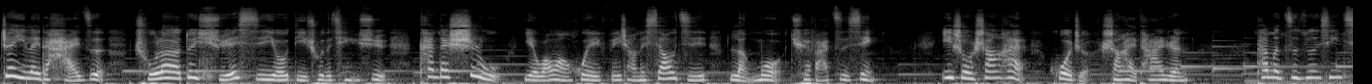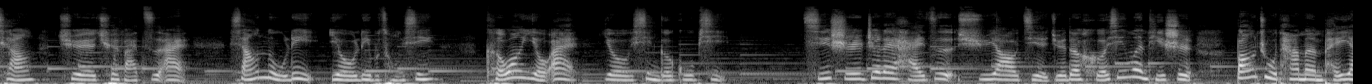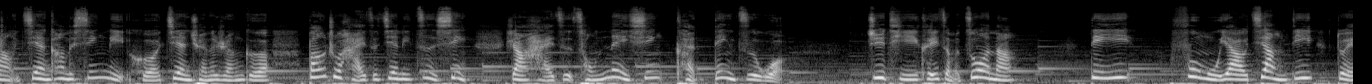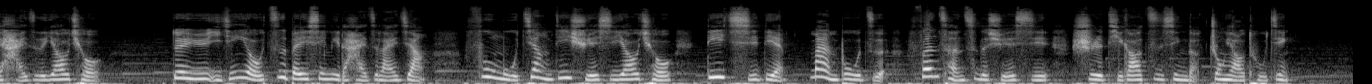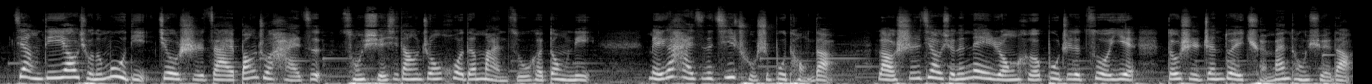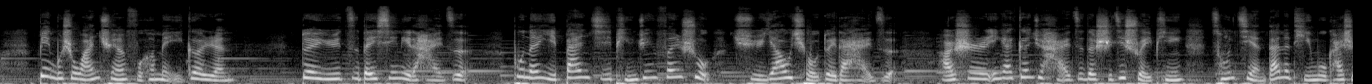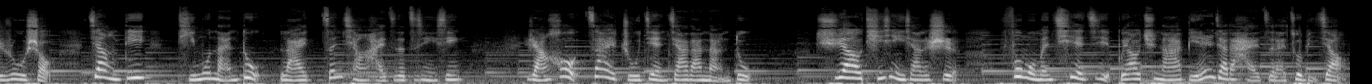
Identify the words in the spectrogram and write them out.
这一类的孩子，除了对学习有抵触的情绪，看待事物也往往会非常的消极、冷漠、缺乏自信，易受伤害或者伤害他人。他们自尊心强，却缺乏自爱，想努力又力不从心，渴望有爱又性格孤僻。其实，这类孩子需要解决的核心问题是，帮助他们培养健康的心理和健全的人格，帮助孩子建立自信，让孩子从内心肯定自我。具体可以怎么做呢？第一，父母要降低对孩子的要求。对于已经有自卑心理的孩子来讲，父母降低学习要求，低起点、慢步子、分层次的学习是提高自信的重要途径。降低要求的目的，就是在帮助孩子从学习当中获得满足和动力。每个孩子的基础是不同的，老师教学的内容和布置的作业都是针对全班同学的，并不是完全符合每一个人。对于自卑心理的孩子，不能以班级平均分数去要求对待孩子，而是应该根据孩子的实际水平，从简单的题目开始入手，降低题目难度来增强孩子的自信心，然后再逐渐加大难度。需要提醒一下的是，父母们切记不要去拿别人家的孩子来做比较。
